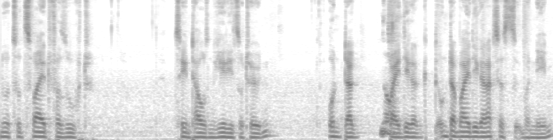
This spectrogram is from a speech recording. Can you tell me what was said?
nur zu zweit versucht, 10.000 Jedi zu töten und, da ja. die, und dabei die Galaxis zu übernehmen.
